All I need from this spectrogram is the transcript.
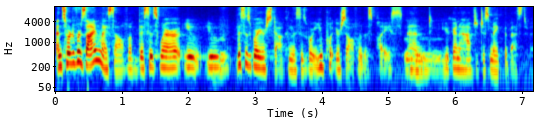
and sort of resign myself of this is where you you this is where you're stuck and this is where you put yourself in this place and you're going to have to just make the best of it.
